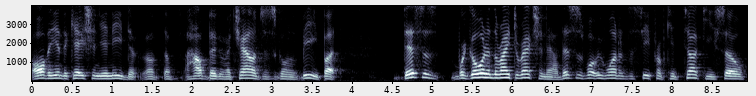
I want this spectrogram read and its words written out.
all the indication you need of, of how big of a challenge this is going to be. But this is, we're going in the right direction now. This is what we wanted to see from Kentucky. So,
